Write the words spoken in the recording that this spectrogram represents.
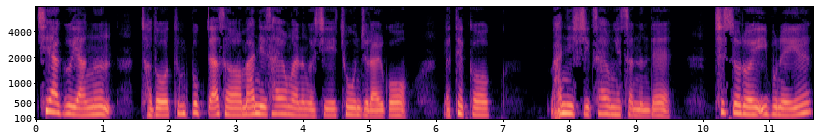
치약의 양은 저도 듬뿍 짜서 많이 사용하는 것이 좋은 줄 알고 여태껏 많이씩 사용했었는데 칫솔의 2분의 1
